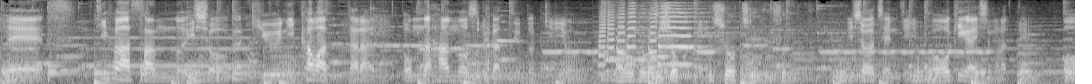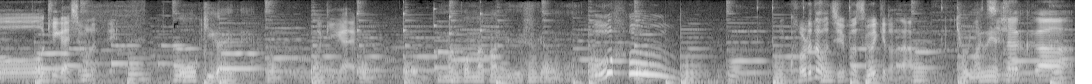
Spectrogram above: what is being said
でティファさんの衣装が急に変わったらどんな反応するかっていうドッキリをなるほど。衣装、衣装チーズする。衣装チェンジ大着替えしてもらって。大着替えしてもらって。大着替えで。大着替え。今こんな感じですけども。おほもうこれでも十分すごいけどな。街中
